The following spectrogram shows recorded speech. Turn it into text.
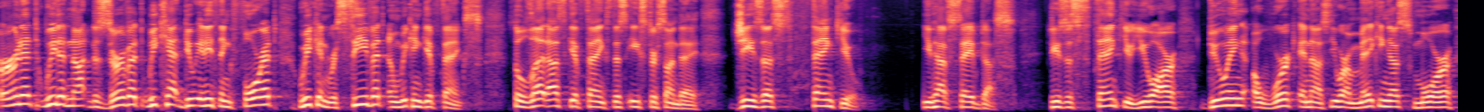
earn it. We did not deserve it. We can't do anything for it. We can receive it and we can give thanks. So let us give thanks this Easter Sunday. Jesus, thank you. You have saved us. Jesus, thank you. You are doing a work in us. You are making us more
